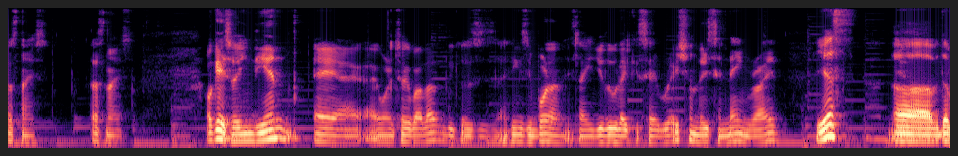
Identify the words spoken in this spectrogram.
that's nice. That's nice. Okay, so in the end, uh, I want to talk about that because I think it's important. It's like you do like a celebration. There is a name, right? Yes, uh, the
